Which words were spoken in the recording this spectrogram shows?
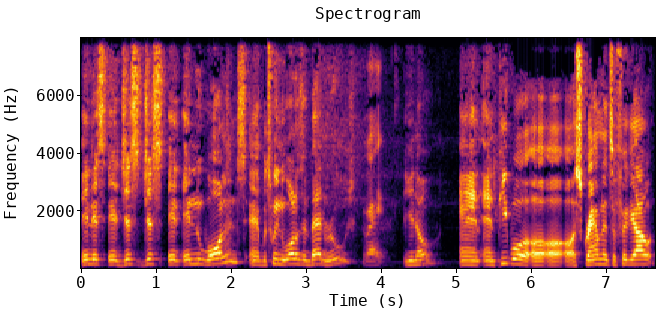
in this, it just just in, in New Orleans and between New Orleans and Baton Rouge, Right. you know, and and people are, are, are scrambling to figure out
